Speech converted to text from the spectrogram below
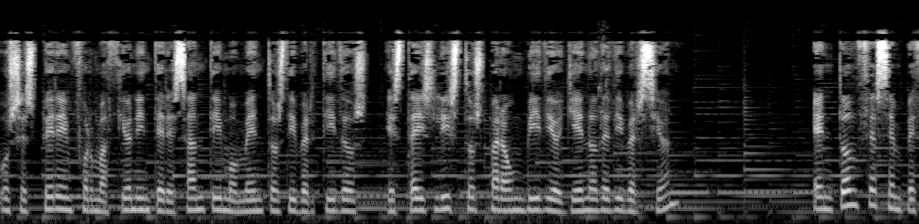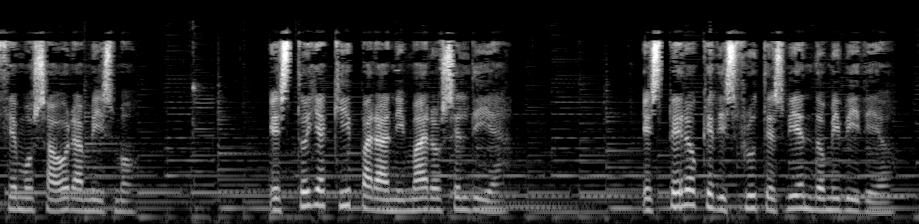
os espera información interesante y momentos divertidos, ¿estáis listos para un vídeo lleno de diversión? Entonces empecemos ahora mismo. Estoy aquí para animaros el día. Espero que disfrutes viendo mi vídeo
